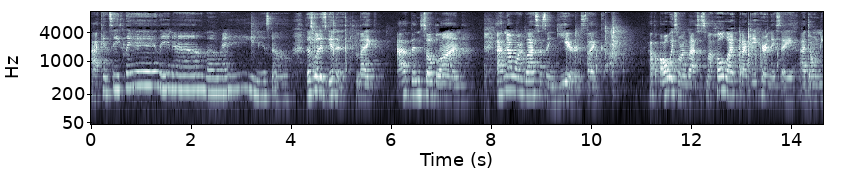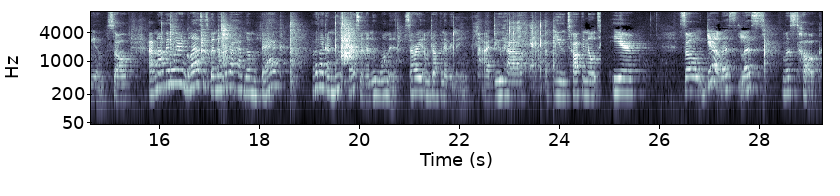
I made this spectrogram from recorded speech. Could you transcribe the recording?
I can see clearly now the rain is gone. That's what it's giving. Like, I've been so blind. I have not worn glasses in years. Like, I've always worn glasses my whole life, but I get here and they say I don't need them. So I've not been wearing glasses, but now that I have them back, I feel like a new person, a new woman. Sorry, I'm dropping everything. I do have a few talking notes here. So yeah, let's let's let's talk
